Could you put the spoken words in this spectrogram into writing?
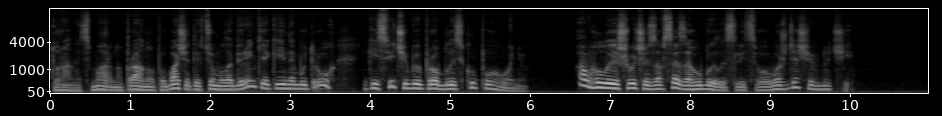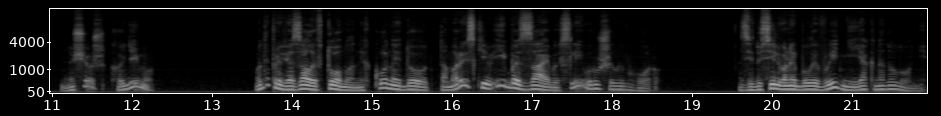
Туранець марно прагнув побачити в цьому лабіринті який-небудь рух, який свідчив би про близьку погоню. А вгули швидше за все загубили слід свого вождя ще вночі. Ну що ж, ходімо. Вони прив'язали втомлених коней до тамарисків і без зайвих слів рушили вгору. Звідусіль вони були видні, як на долоні.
